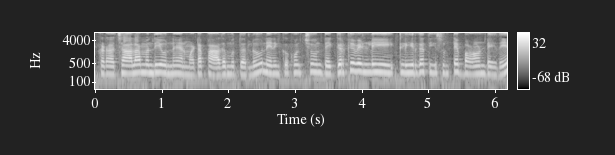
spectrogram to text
అక్కడ చాలామంది ఉన్నాయన్నమాట పాదముద్రలు. నేను ఇంకా కొంచెం దగ్గరికి వెళ్ళి క్లియర్గా తీసుంటే బాగుండేది.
